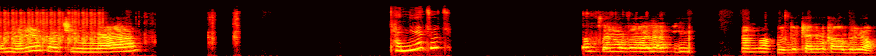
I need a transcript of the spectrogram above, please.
Oğlum nereye kaçayım ya? Kendine tut. Oğlum sen orada hala bilmem ne yapıyorsun. Dur kendimi kaldırıyorum.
